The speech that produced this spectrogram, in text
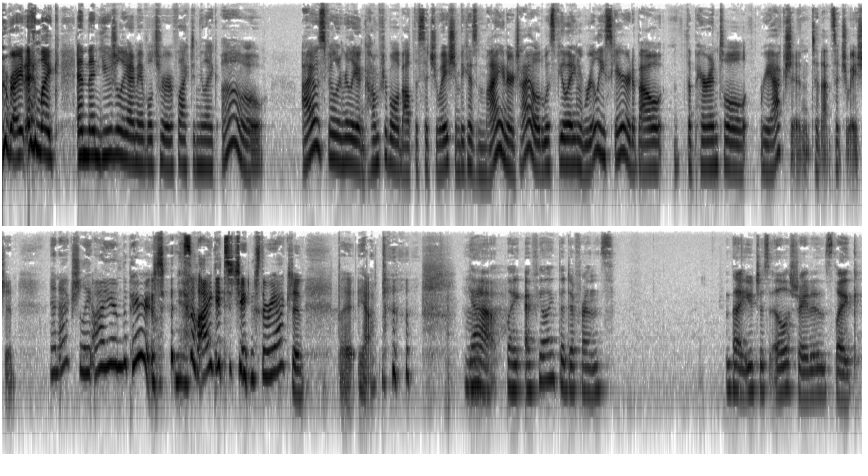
right and like and then usually i'm able to reflect and be like oh i was feeling really uncomfortable about the situation because my inner child was feeling really scared about the parental reaction to that situation. And actually i am the parent so i get to change the reaction. But yeah. Yeah, like I feel like the difference that you just illustrated is like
